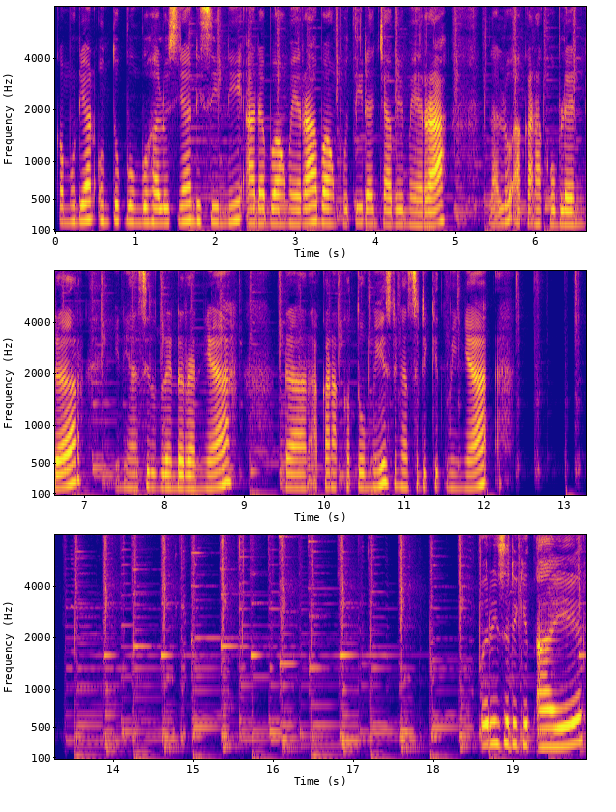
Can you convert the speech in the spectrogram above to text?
Kemudian untuk bumbu halusnya di sini ada bawang merah, bawang putih dan cabai merah. Lalu akan aku blender. Ini hasil blenderannya dan akan aku tumis dengan sedikit minyak. Beri sedikit air.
